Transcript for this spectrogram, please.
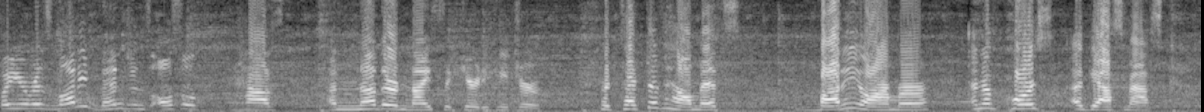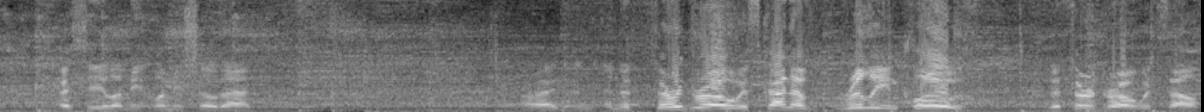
But your Rezvani Vengeance also has another nice security feature. Protective helmets, body armor, and of course a gas mask. I see. Let me let me show that. All right. And, and the third row is kind of really enclosed. The third row itself.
